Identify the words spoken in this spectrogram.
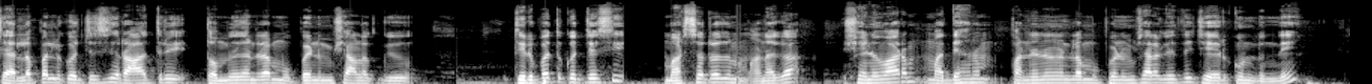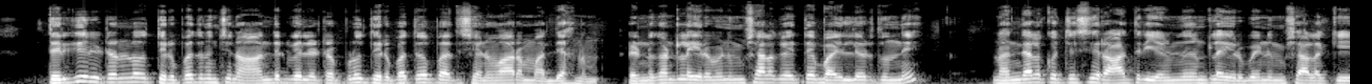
చర్లపల్లికి వచ్చేసి రాత్రి తొమ్మిది గంటల ముప్పై నిమిషాలకు తిరుపతికి వచ్చేసి మరుసటి రోజు అనగా శనివారం మధ్యాహ్నం పన్నెండు గంటల ముప్పై నిమిషాలకు అయితే చేరుకుంటుంది. తిరిగి రిటర్న్లో తిరుపతి నుంచి నాందేడ్ వెళ్ళేటప్పుడు తిరుపతిలో ప్రతి శనివారం మధ్యాహ్నం రెండు గంటల ఇరవై నిమిషాలకైతే బయలుదేరుతుంది. నంద్యాలకు వచ్చేసి రాత్రి ఎనిమిది గంటల ఇరవై నిమిషాలకి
